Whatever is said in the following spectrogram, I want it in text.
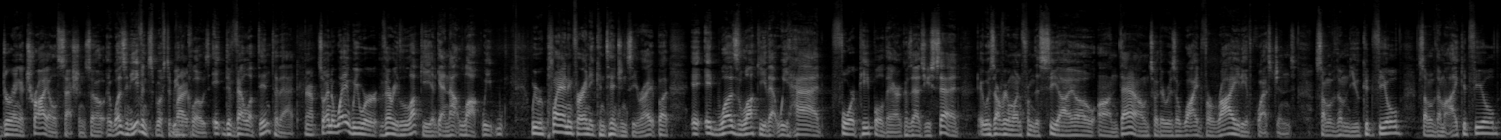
during a trial session. So it wasn't even supposed to be Right. the close. It developed into that. Yeah. So in a way, we were very lucky. Again, not luck. We we were planning for any contingency, right? But it, it was lucky that we had four people there because, as you said, it was everyone from the CIO on down. So there was a wide variety of questions. Some of them you could field, some of them I could field,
